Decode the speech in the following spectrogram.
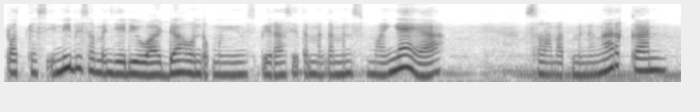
podcast ini bisa menjadi wadah untuk menginspirasi teman-teman semuanya ya. Selamat mendengarkan.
